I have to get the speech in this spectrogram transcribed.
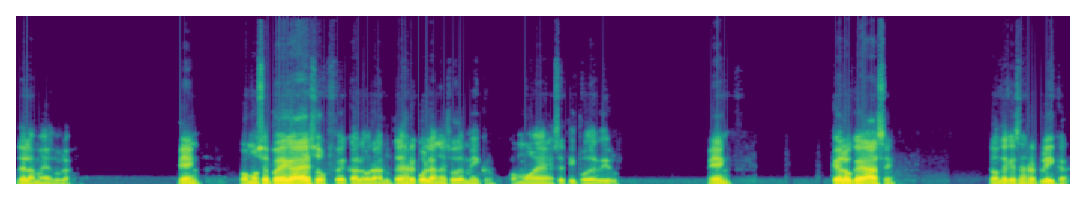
de la médula. Bien, ¿cómo se pega eso? Fecal oral. Ustedes recuerdan eso de micro, cómo es ese tipo de virus. Bien, ¿qué es lo que hace? ¿Dónde que se replica?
